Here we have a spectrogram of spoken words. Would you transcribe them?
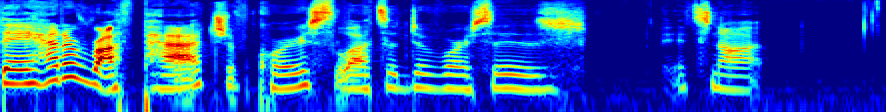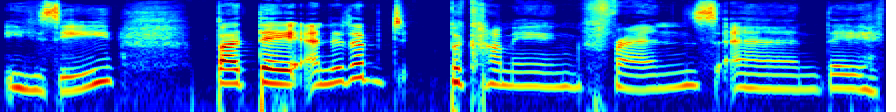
they had a rough patch, of course, lots of divorces. It's not easy, but they ended up d- becoming friends and they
